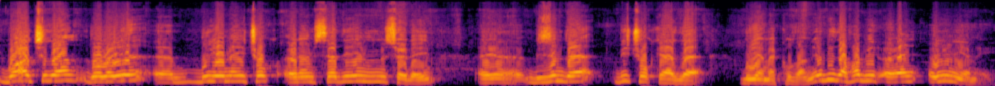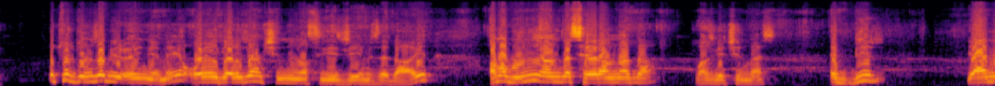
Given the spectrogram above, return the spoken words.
bu açıdan dolayı e, bu yemeği çok önemsediğimi söyleyeyim. E, bizim de birçok yerde bu yemek kullanılıyor. Bir defa bir öğün, öğün yemeği. Oturduğunuzda bir öğün yemeği. Oraya geleceğim şimdi nasıl yiyeceğimize dair. Ama bunun yanında seyranlarda vazgeçilmez. E, bir yani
